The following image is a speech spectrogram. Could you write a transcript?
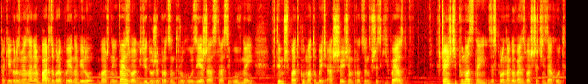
Takiego rozwiązania bardzo brakuje na wielu ważnych węzłach, gdzie duży procent ruchu zjeżdża z trasy głównej. W tym przypadku ma to być aż 60% wszystkich pojazdów. W części północnej zespolonego węzła Szczecin-Zachód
